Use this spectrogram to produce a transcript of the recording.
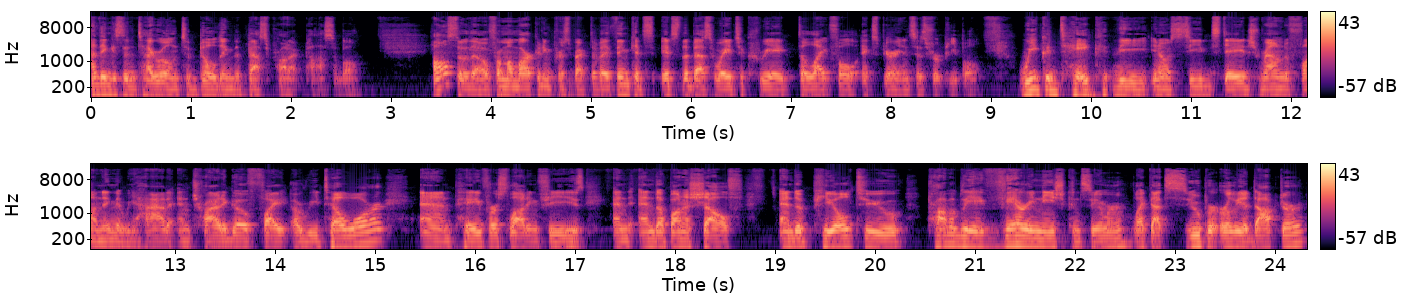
I think is integral into building the best product possible. Also, though, from a marketing perspective, I think it's it's the best way to create delightful experiences for people. We could take the you know seed stage round of funding that we had and try to go fight a retail war and pay for slotting fees and end up on a shelf and appeal to probably a very niche consumer, like that super early adopter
